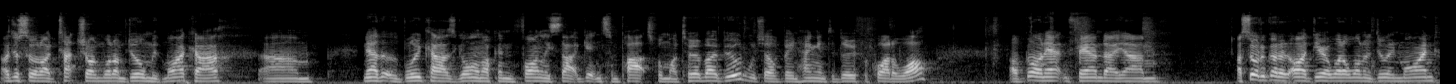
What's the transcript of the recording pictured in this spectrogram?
I just thought I'd touch on what I'm doing with my car. Um, now that the blue car is gone, I can finally start getting some parts for my turbo build, which I've been hanging to do for quite a while. I've gone out and found a, um, I sort of got an idea of what I want to do in mind.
